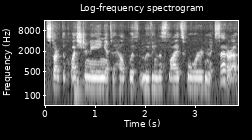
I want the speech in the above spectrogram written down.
start the questioning and to help with moving the slides forward and etc.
